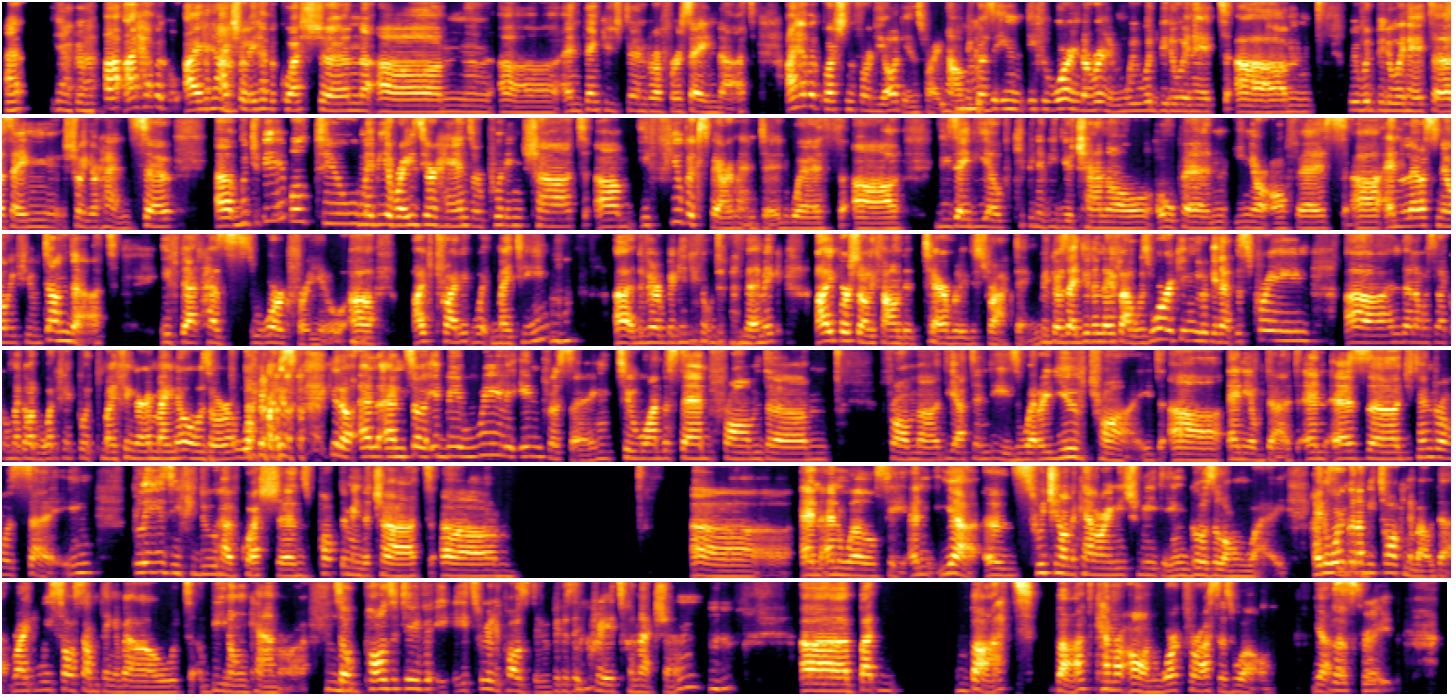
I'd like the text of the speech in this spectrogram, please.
And yeah, go ahead. I, I have a, I yeah. actually have a question, um, uh, and thank you, Jitendra, for saying that. I have a question for the audience right now, mm -hmm. because in if we were in the room, we would be doing it, um, we would be doing it uh, saying, show your hands. So uh, would you be able to maybe raise your hands or put in chat um, if you've experimented with uh, this idea of keeping a video channel open in your office uh, and let us know if you've done that if that has worked for you. Mm-hmm. Uh, I've tried it with my team. Mm -hmm. uh, at the very beginning of the pandemic, I personally found it terribly distracting mm-hmm. because I didn't know if I was working, looking at the screen. Uh, and then I was like, oh my God, what if I put my finger in my nose or what if I, you know, and, and so it'd be really interesting to understand from the, um, from uh, the attendees, whether you've tried uh, any of that. And as uh, Jitendra was saying, please, if you do have questions, pop them in the chat. Um, uh, and and we'll see. And yeah, uh, switching on the camera in each meeting goes a long way. And we're going to be talking about that, right? We saw something about being on camera. Mm. So positive, it's really positive because it Mhm. creates connection. Mhm. Uh, but but but camera on work for us as well. Yes. That's great.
